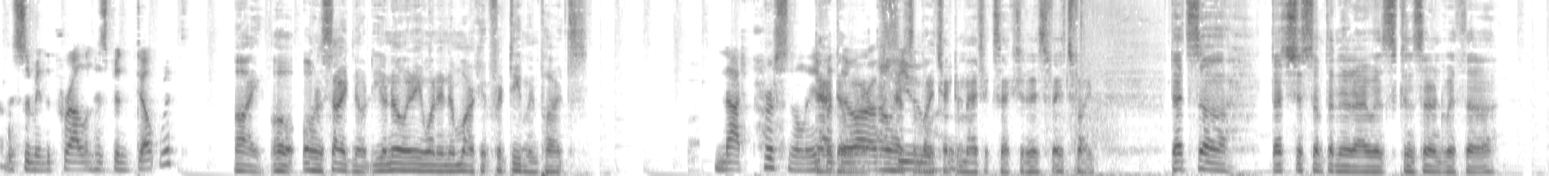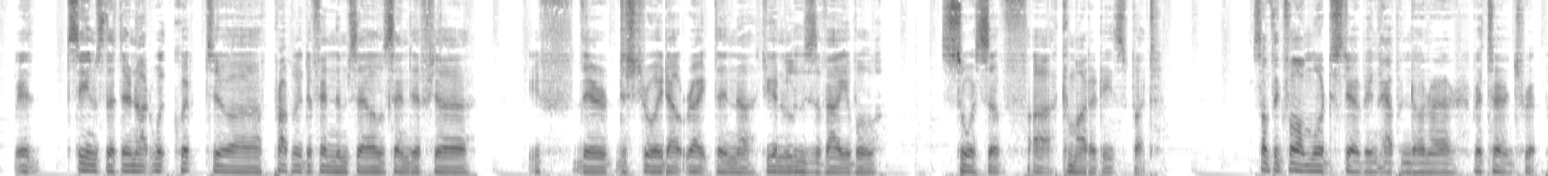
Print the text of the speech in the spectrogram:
I'm assuming the problem has been dealt with. Aye. Oh, on a side note, do you know anyone in the market for demon parts? Not personally, Nah, but there worry. are a I'll few. have somebody check the magic section. It's it's fine. That's uh, that's just something that I was concerned with. Uh, it seems that they're not equipped to uh properly defend themselves, and if uh, if they're destroyed outright, then uh, you're going to lose a valuable source of uh commodities. But something far more disturbing happened on our return trip.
